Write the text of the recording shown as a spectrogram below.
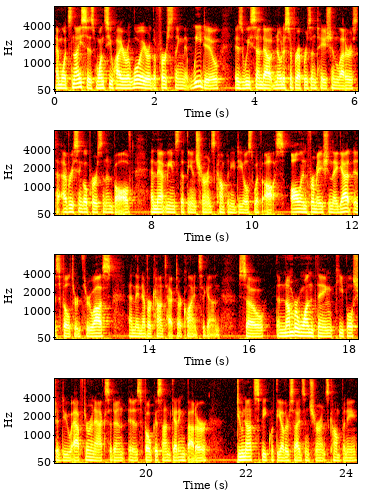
And what's nice is once you hire a lawyer, the first thing that we do is we send out notice of representation letters to every single person involved, and that means that the insurance company deals with us. All information they get is filtered through us, and they never contact our clients again. So, the number one thing people should do after an accident is focus on getting better. Do not speak with the other side's insurance company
